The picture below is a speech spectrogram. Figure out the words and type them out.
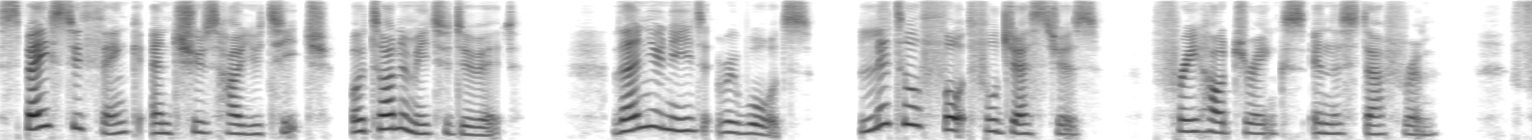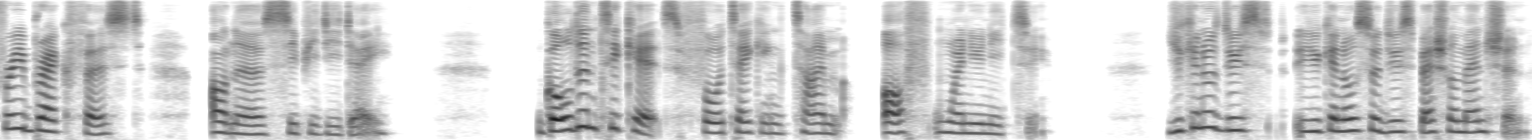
Space to think and choose how you teach, autonomy to do it. Then you need rewards, little thoughtful gestures, free hot drinks in the staff room, free breakfast on a CPD day, golden tickets for taking time off when you need to. You can also do, you can also do special mention.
